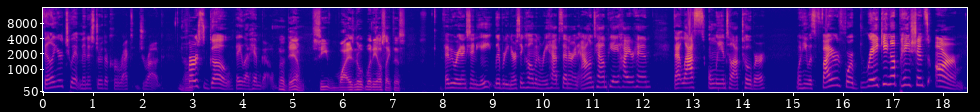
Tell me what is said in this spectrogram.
failure to administer the correct drug. Oh. First go, they let him go. oh, damn. See, why is nobody else like this? February 1998, Liberty Nursing Home and Rehab Center in Allentown, PA hire him. That lasts only until October when he was fired for breaking a patient's arm.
